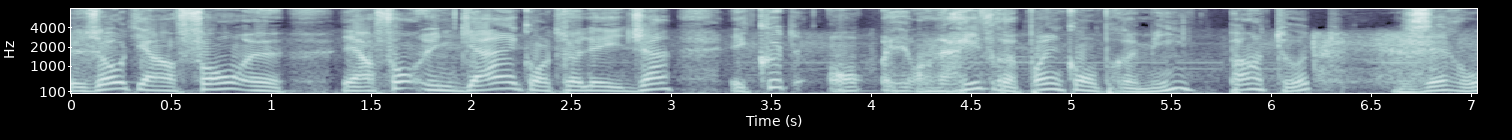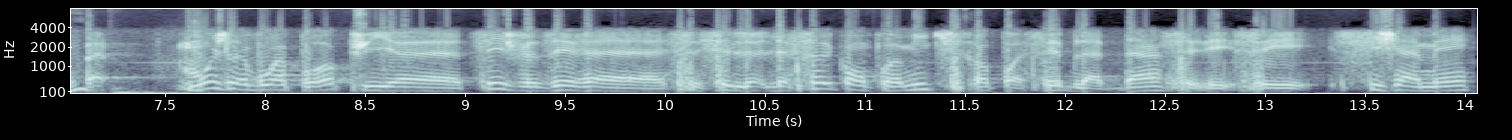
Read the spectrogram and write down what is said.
Les autres, ils en font, ils en font une guerre contre le hijab. Écoute, on n'arrivera pas à un compromis. Pas en tout. Zéro. Ben, moi, je le vois pas. Puis, euh, tu sais, je veux dire, euh, c'est le, seul compromis qui sera possible là-dedans, c'est si jamais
